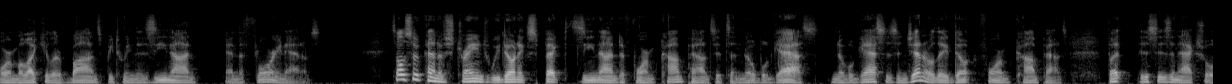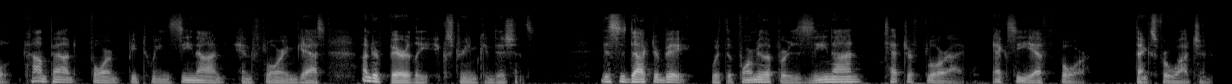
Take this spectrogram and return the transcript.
or molecular bonds between the xenon and the fluorine atoms. It's also kind of strange. We don't expect xenon to form compounds. It's a noble gas. Noble gases in general, they don't form compounds. But this is an actual compound formed between xenon and fluorine gas under fairly extreme conditions. This is Dr. B with the formula for xenon tetrafluoride, XeF4. Thanks for watching.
